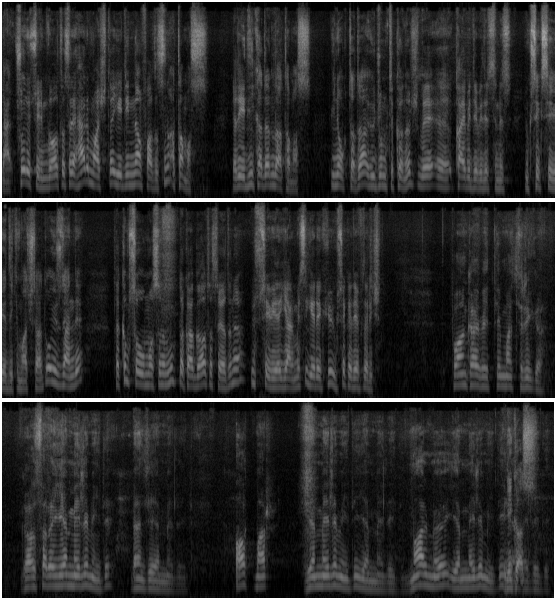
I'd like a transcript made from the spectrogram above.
yani şöyle söyleyeyim Galatasaray her maçta yediğinden fazlasını atamaz. Ya da yediği kadarını da atamaz. Bir noktada hücum tıkanır ve e, kaybedebilirsiniz yüksek seviyedeki maçlarda. O yüzden de takım savunmasının mutlaka Galatasaray adına üst seviyeye gelmesi gerekiyor yüksek hedefler için. Puan kaybettiği maç Riga. Galatasaray yenmeli miydi? Bence yenmeliydi. Alkmaar yenmeli miydi? Yenmeliydi. Malmö yenmeli miydi? Ligas. Yenmeliydi.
